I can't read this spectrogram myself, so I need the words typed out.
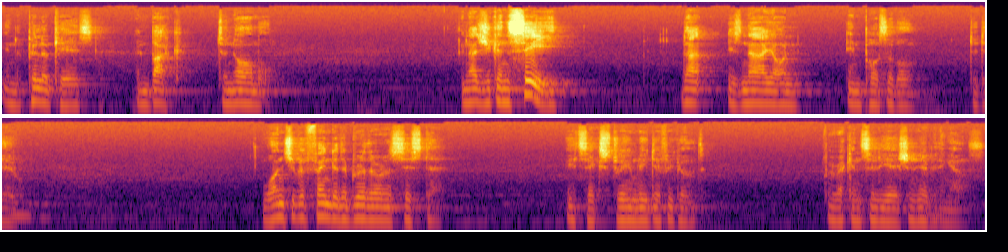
in the pillowcase and back to normal. And as you can see, that is nigh on impossible to do. Once you've offended a brother or a sister, it's extremely difficult for reconciliation and everything else.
